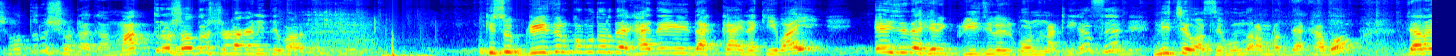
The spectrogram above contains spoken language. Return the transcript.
সতেরোশো টাকা। মাত্র সতেরোশো টাকা নিতে পারবেন। কিছু গ্রিজেল কবুতর দেখায় দেয় এই দেখায় নাকি ভাই? এই যে দেখেন গ্রিজেলের বন্যা ঠিক আছে? নিচেও আছে বন্ধুরা আমরা দেখাবো। যারা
